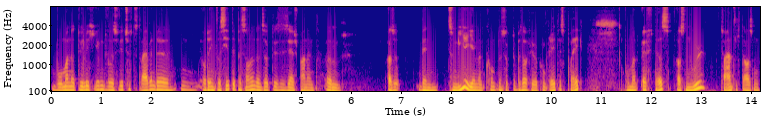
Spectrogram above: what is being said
wo man natürlich irgendwo als wirtschaftstreibende oder interessierte Personen dann sagt, das ist sehr spannend. Ähm, also wenn zu mir jemand kommt und sagt, du pass auf, ich habe ein konkretes Projekt, wo man öfters aus 0 20.000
